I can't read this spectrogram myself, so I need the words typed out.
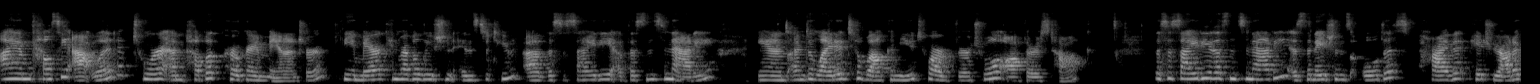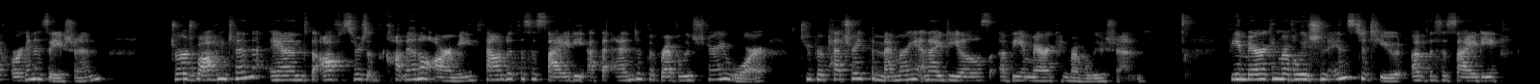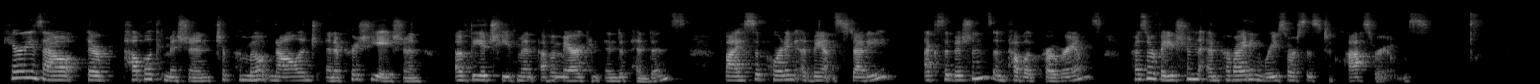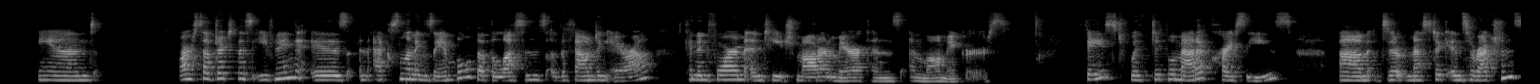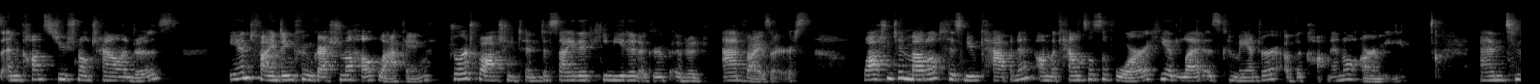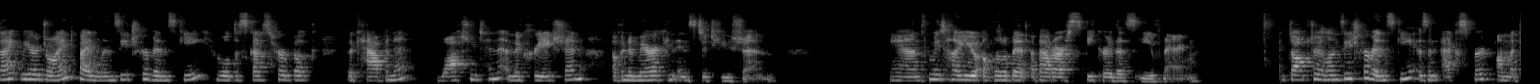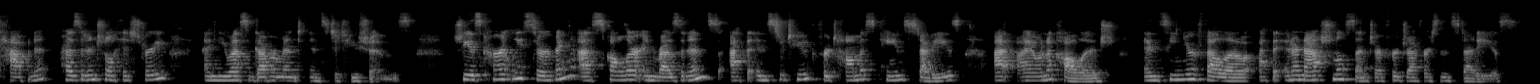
I am Kelsey Atwood, Tour and Public Program Manager the American Revolution Institute of the Society of the Cincinnati, and I'm delighted to welcome you to our virtual authors talk. The Society of the Cincinnati is the nation's oldest private patriotic organization. George Washington and the officers of the Continental Army founded the society at the end of the Revolutionary War to perpetuate the memory and ideals of the American Revolution. The American Revolution Institute of the Society carries out their public mission to promote knowledge and appreciation of the achievement of American independence by supporting advanced study, exhibitions and public programs, preservation, and providing resources to classrooms. And our subject this evening is an excellent example that the lessons of the founding era can inform and teach modern Americans and lawmakers faced with diplomatic crises, um, domestic insurrections, and constitutional challenges, and finding congressional help lacking, George Washington decided he needed a group of advisors. Washington modeled his new cabinet on the councils of war he had led as commander of the Continental Army. And tonight we are joined by Lindsay Chervinsky, who will discuss her book, The Cabinet, Washington and the Creation of an American Institution. And let me tell you a little bit about our speaker this evening. Dr. Lindsay Chervinsky is an expert on the cabinet, presidential history, and US government institutions. She is currently serving as scholar in residence at the Institute for Thomas Paine Studies at Iona College and senior fellow at the International Center for Jefferson Studies.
